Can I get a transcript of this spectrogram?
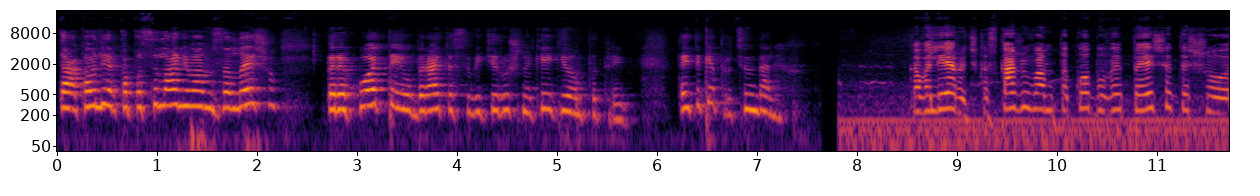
Так, кавалерка, посилання вам залишу. Переходьте і обирайте собі ті рушники, які вам потрібні. Та й таке працюємо далі. Кавалерочка, скажу вам тако, бо ви пишете, що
